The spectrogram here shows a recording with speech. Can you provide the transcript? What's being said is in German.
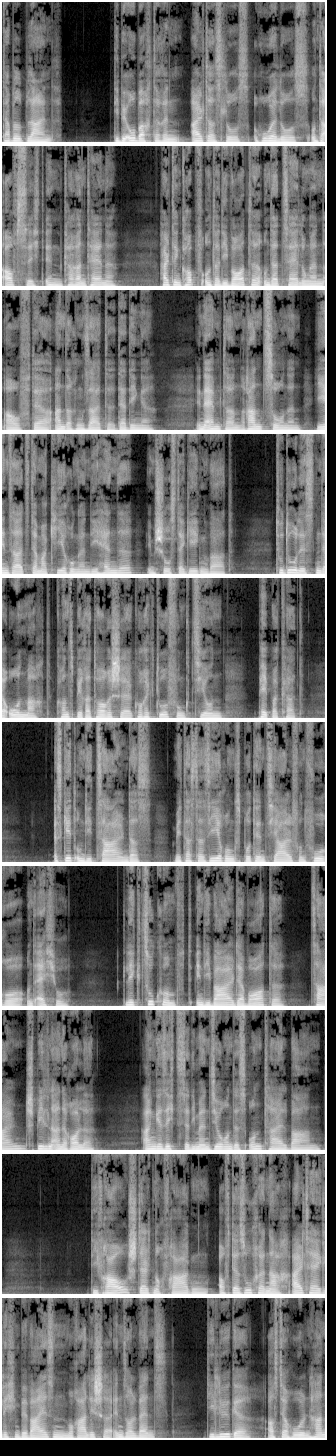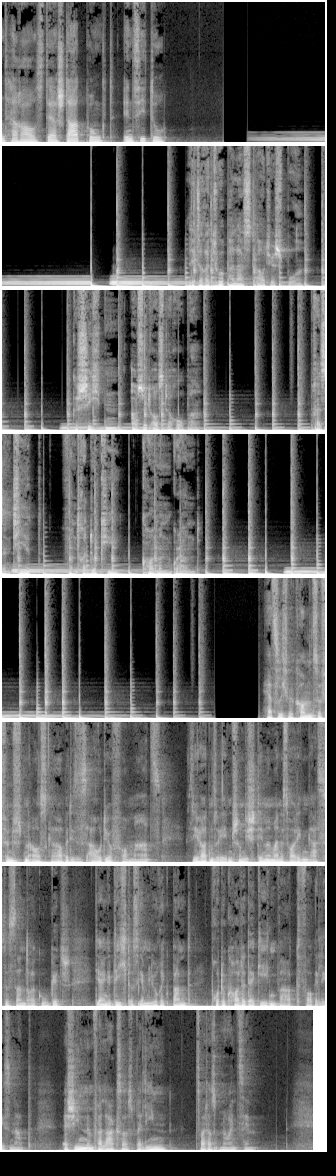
Double Blind. Die Beobachterin, alterslos, ruhelos, unter Aufsicht, in Quarantäne, halt den Kopf unter die Worte und Erzählungen auf der anderen Seite der Dinge. In Ämtern, Randzonen, jenseits der Markierungen, die Hände im Schoß der Gegenwart. To-Do-Listen der Ohnmacht, konspiratorische Korrekturfunktion, Papercut. Es geht um die Zahlen, das Metastasierungspotenzial von Furor und Echo. Leg Zukunft in die Wahl der Worte. Zahlen spielen eine Rolle. Angesichts der Dimension des Unteilbaren. Die Frau stellt noch Fragen auf der Suche nach alltäglichen Beweisen moralischer Insolvenz. Die Lüge aus der hohlen Hand heraus, der Startpunkt in situ. Literaturpalast Audiospur. Geschichten aus Südosteuropa. Präsentiert von Traduki Common Ground. Herzlich willkommen zur fünften Ausgabe dieses Audioformats. Sie hörten soeben schon die Stimme meines heutigen Gastes, Sandra Gugic, die ein Gedicht aus ihrem Lyrikband Protokolle der Gegenwart vorgelesen hat. Erschienen im Verlagshaus Berlin 2019.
